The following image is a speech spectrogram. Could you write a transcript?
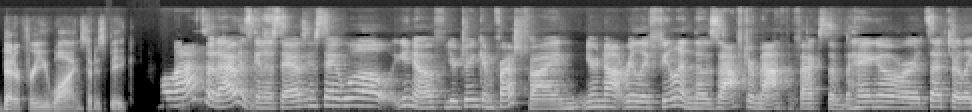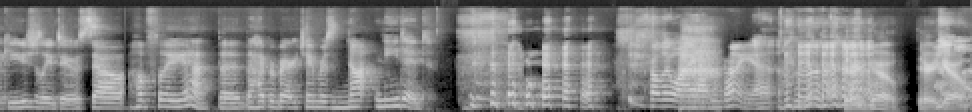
better for you wine, so to speak. Well, that's what I was going to say. I was going to say, well, you know, if you're drinking fresh vine, you're not really feeling those aftermath effects of the hangover, et cetera, like you usually do. So hopefully, yeah, the, the hyperbaric chamber is not needed. Probably why I haven't done it yet. there you go. There you go.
